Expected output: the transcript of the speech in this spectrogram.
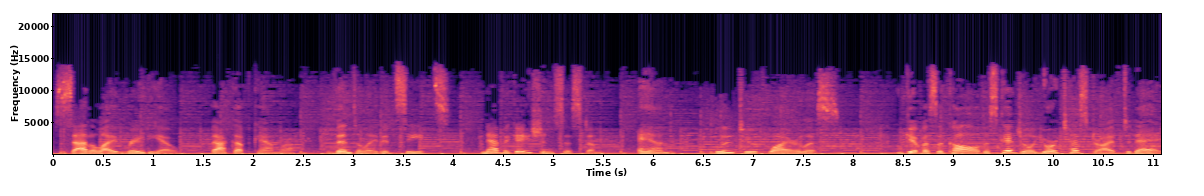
satellite radio, backup camera, ventilated seats, navigation system, and Bluetooth wireless. Give us a call to schedule your test drive today.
